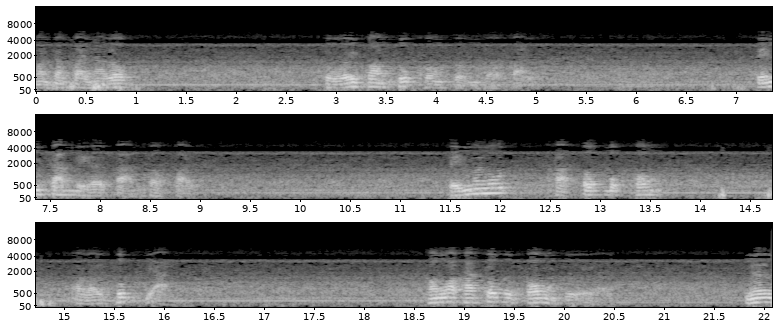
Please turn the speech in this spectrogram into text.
มันต้องไปนรกสวยความทุกข์ของตนต่อไป เป็นสัตว์เดรัจฉานต่อไป เป็นมนุษย์ขาดตกบกพร่องอะไรทุกอย่าง คำว่าขาดตกบกพร่องคืออะไรหนึ่ง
